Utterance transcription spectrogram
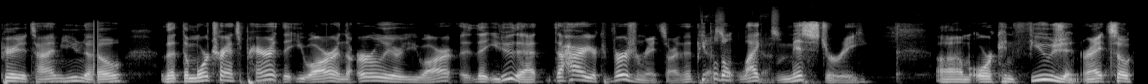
period of time, you know that the more transparent that you are and the earlier you are uh, that you do that, the higher your conversion rates are. That people yes. don't like yes. mystery um, or confusion, right? So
